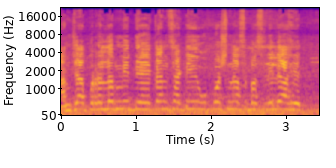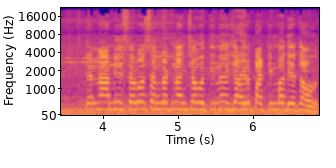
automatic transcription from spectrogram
आमच्या प्रलंबित देयकांसाठी उपोषणास बसलेले आहेत. त्यांना आम्ही सर्व संघटनांच्या वतीनं जाहीर पाठिंबा देत आहोत.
